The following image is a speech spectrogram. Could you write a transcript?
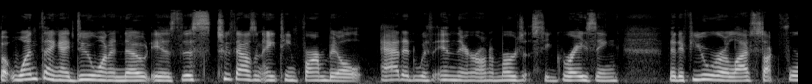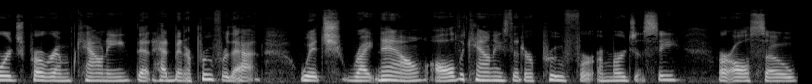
But one thing I do want to note is this 2018 Farm Bill added within there on emergency grazing that if you were a livestock forage program county that had been approved for that, which right now all the counties that are approved for emergency are also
